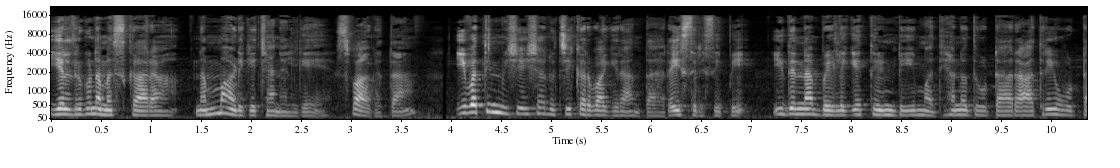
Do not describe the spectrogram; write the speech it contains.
ಎಲ್ರಿಗೂ ನಮಸ್ಕಾರ. ನಮ್ಮ ಅಡುಗೆ ಚಾನೆಲ್ಗೆ ಸ್ವಾಗತ. ಇವತ್ತಿನ ವಿಶೇಷ ರುಚಿಕರವಾಗಿರೋ ರೈಸ್ ರೆಸಿಪಿ. ಇದನ್ನ ಬೆಳಿಗ್ಗೆ ತಿಂಡಿ, ಮಧ್ಯಾಹ್ನದ ಊಟ, ರಾತ್ರಿ ಊಟ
